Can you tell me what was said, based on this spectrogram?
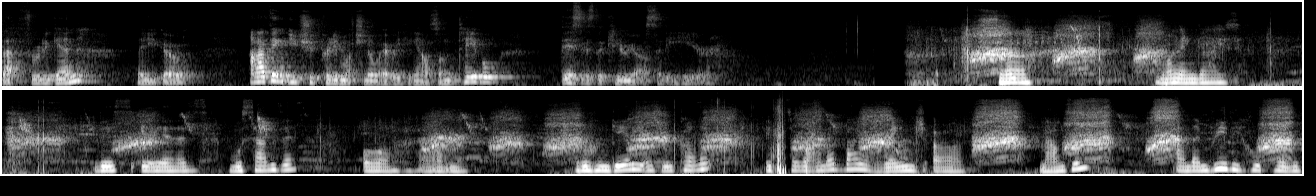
that fruit again. There you go. And I think you should pretty much know everything else on the table. This is the curiosity here. So, morning guys. This is Musanze or um, Ruhengeri as you call it. It's surrounded by a range of mountains and I'm really hoping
